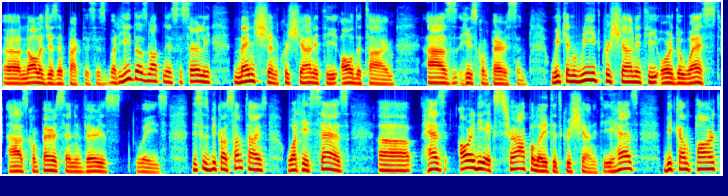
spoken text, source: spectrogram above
uh, knowledges and practices, but he does not necessarily mention Christianity all the time as his comparison. We can read Christianity or the West as comparison in various ways. This is because sometimes what he says uh, has already extrapolated Christianity. He has become part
